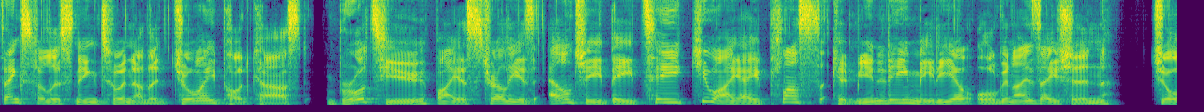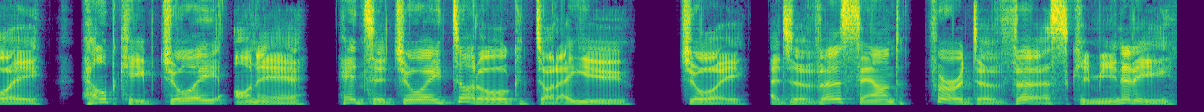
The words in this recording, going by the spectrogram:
Thanks for listening to another Joy podcast brought to you by Australia's LGBTQIA plus community media organisation, Joy. Help keep Joy on air. Head to joy.org.au. Joy, a diverse sound for a diverse community.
